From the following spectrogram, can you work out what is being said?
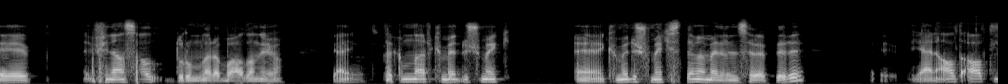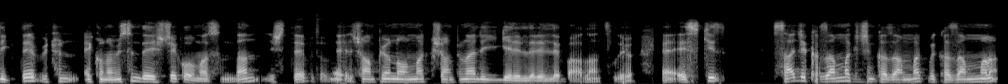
e, finansal durumlara bağlanıyor. Yani evet. takımlar küme düşmek e, küme düşmek istememelerinin sebepleri yani alt alt ligde bütün ekonomisinin değişecek olmasından işte tabii, tabii. E, şampiyon olmak Şampiyonlar Ligi gelirleriyle bağlantılıyor. Yani eski sadece kazanmak için kazanmak ve kazanma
